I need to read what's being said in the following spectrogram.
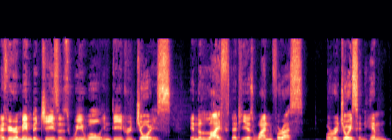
As we remember Jesus, we will indeed rejoice in the life that he has won for us. We'll rejoice in him,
